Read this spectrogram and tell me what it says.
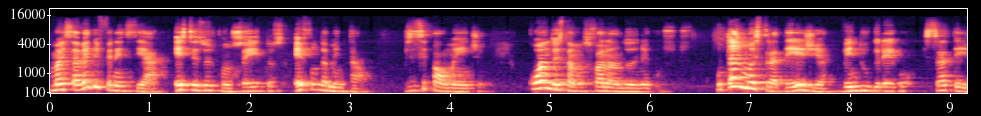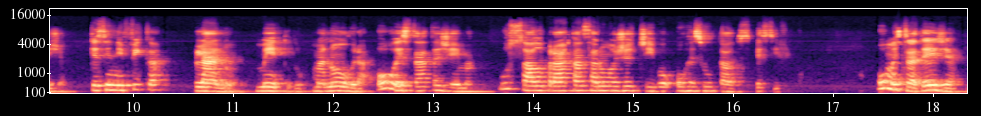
Mas saber diferenciar estes dois conceitos é fundamental, principalmente quando estamos falando de negócios. O termo estratégia vem do grego estratégia, que significa plano, método, manobra ou estratagema usado para alcançar um objetivo ou resultado específico. Uma estratégia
